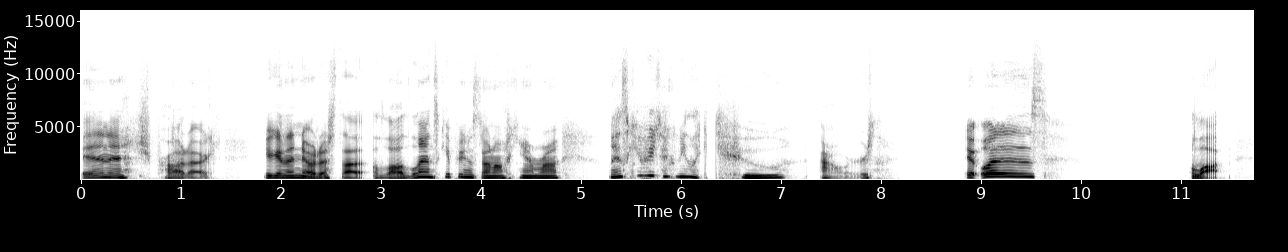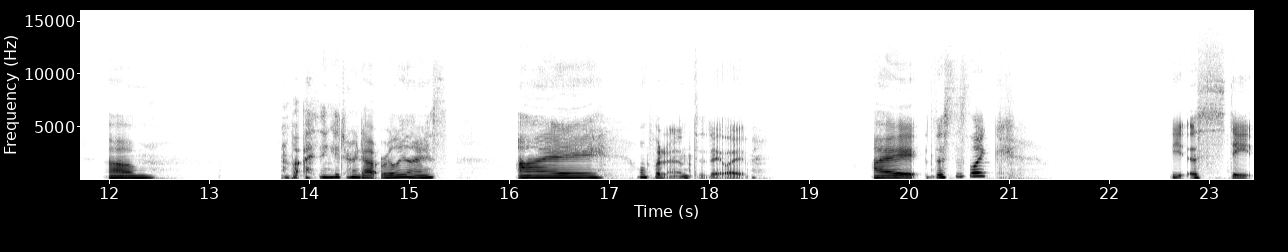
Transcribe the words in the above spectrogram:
finished product. You're going to notice that a lot of the landscaping is done off camera. Landscaping took me like two hours. It was a lot. Um, but I think it turned out really nice. I won't put it into daylight. I this is like the estate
